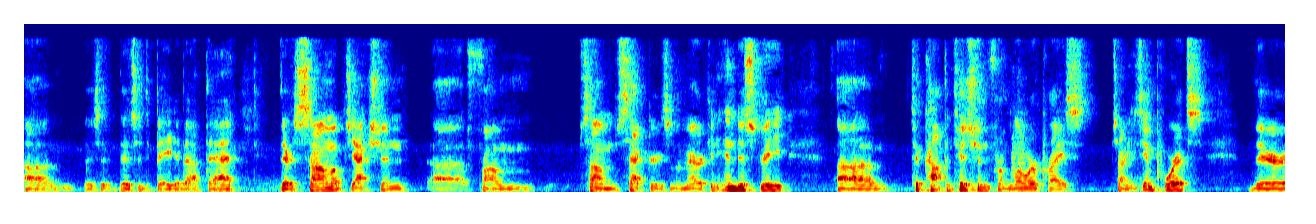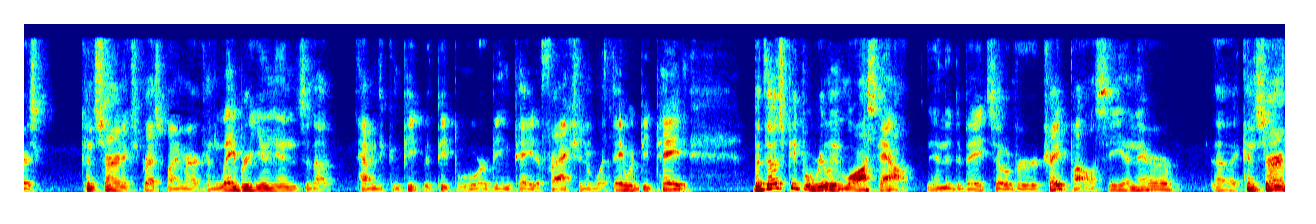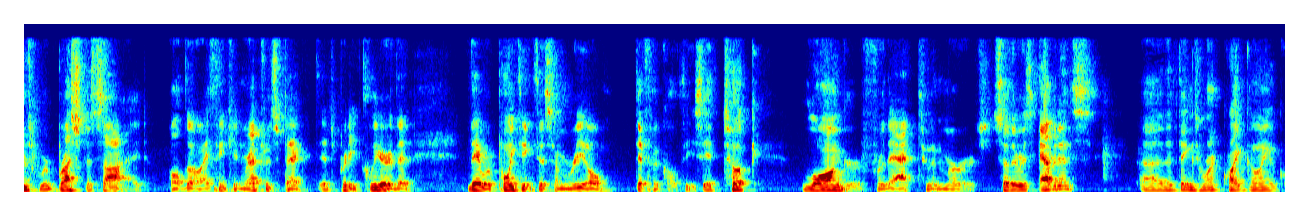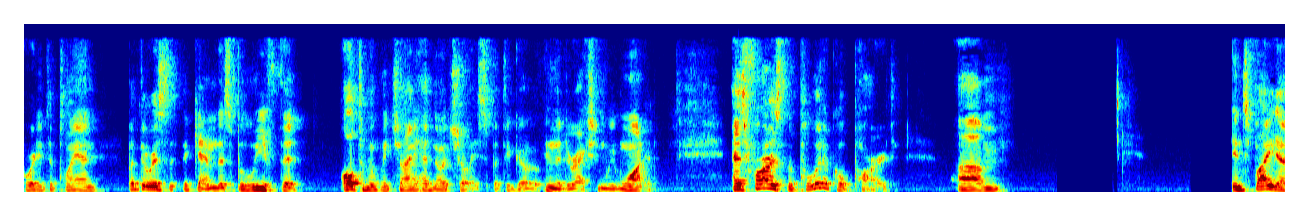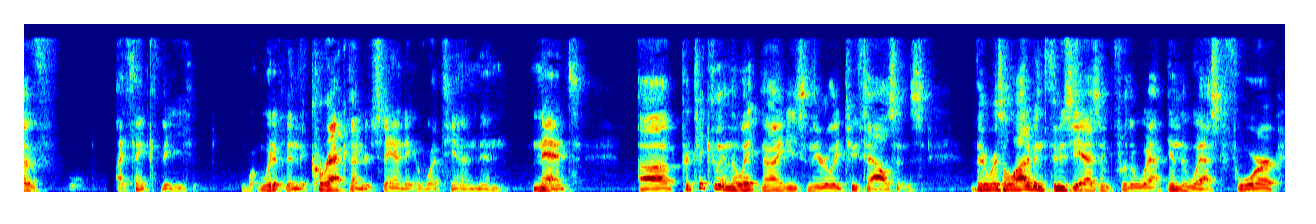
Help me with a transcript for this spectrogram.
Um, there's a there's a debate about that. There's some objection uh, from some sectors of American industry um, to competition from lower price Chinese imports. There's concern expressed by American labor unions about having to compete with people who are being paid a fraction of what they would be paid. But those people really lost out in the debates over trade policy, and their uh, concerns were brushed aside although I think in retrospect, it's pretty clear that they were pointing to some real difficulties. It took longer for that to emerge. So there was evidence uh, that things weren't quite going according to plan, but there was, again, this belief that ultimately China had no choice but to go in the direction we wanted. As far as the political part, um, in spite of, I think, the what would have been the correct understanding of what Tiananmen meant, uh, particularly in the late 90s and the early 2000s, there was a lot of enthusiasm for the West, in the West for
